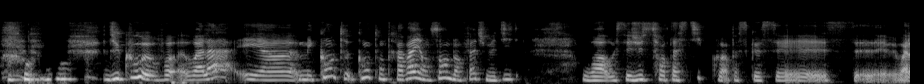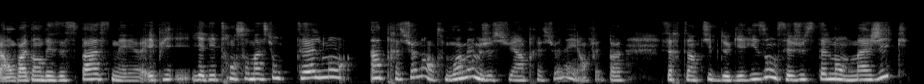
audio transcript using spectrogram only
du coup, euh, voilà. Et, euh, mais quand, quand on travaille ensemble, en fait, je me dis, waouh, c'est juste fantastique, quoi, parce que c'est, voilà, on va dans des espaces, mais et puis il y a des transformations tellement impressionnantes. Moi-même, je suis impressionnée en fait par certains types de guérisons. C'est juste tellement magique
